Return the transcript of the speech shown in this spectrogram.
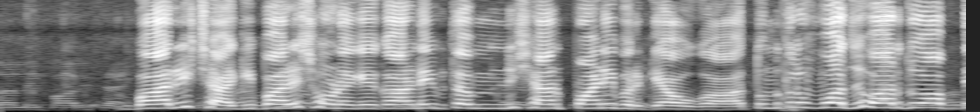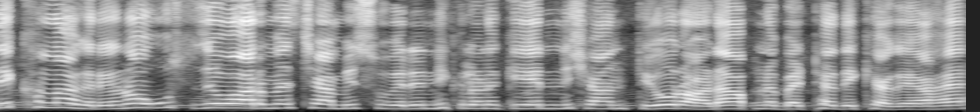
बारिश आएगी, बारिश होने के कारण ही तब निशान पानी भर गया होगा। तो मतलब वह जवार जो आप देखने लग रहे हो ना, उस जवार में शामी सवेरे निकलने के निशान थे और आड़ा आपने बैठा देखा गया है।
